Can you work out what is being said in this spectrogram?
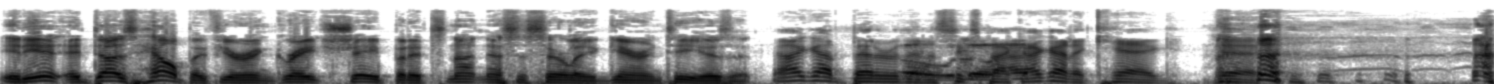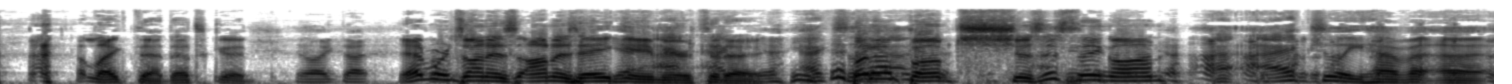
it is, it does help if you're in great shape, but it's not necessarily a guarantee, is it? I got better than Oh, a six no, pack. I- I got a keg. Yeah. I like that. That's good. You like that? Edwards on his on his A game I- here I- today. actually, Put up I- bump. Is this thing on? I, I actually have a,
